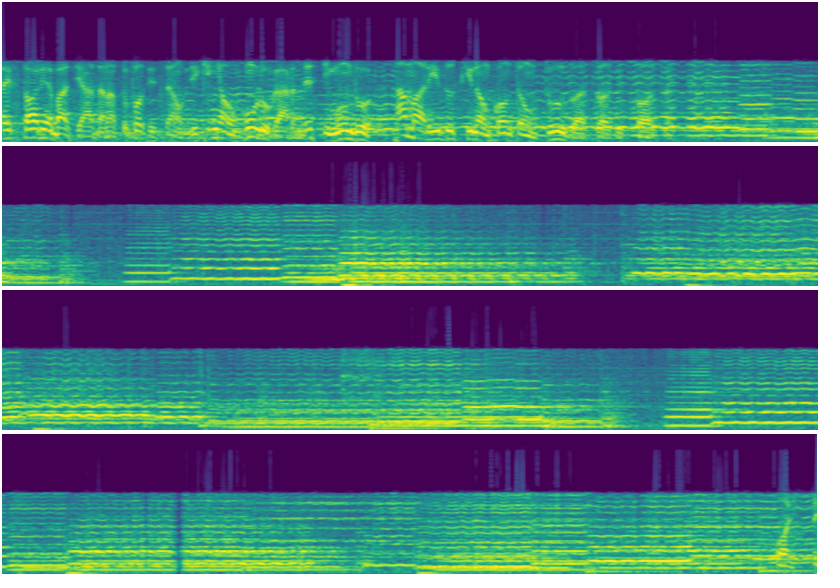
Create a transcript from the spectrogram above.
Esta história é baseada na suposição de que em algum lugar deste mundo há maridos que não contam tudo às suas esposas.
